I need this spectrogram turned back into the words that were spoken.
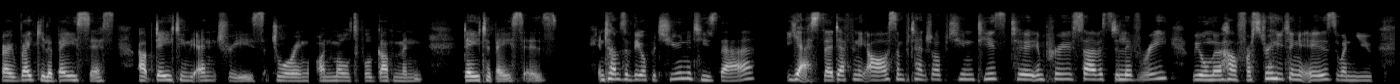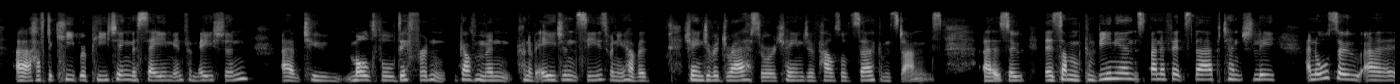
very regular basis updating the entries drawing on multiple government databases. In terms of the opportunities there, yes, there definitely are some potential opportunities to improve service delivery. We all know how frustrating it is when you uh, have to keep repeating the same information uh, to multiple different government kind of agencies when you have a change of address or a change of household circumstance. Uh, so there's some convenience benefits there potentially, and also uh,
